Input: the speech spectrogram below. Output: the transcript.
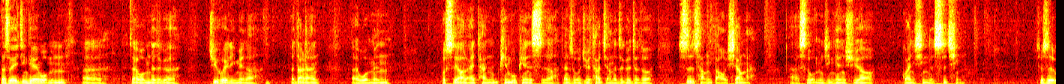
那所以今天我们呃在我们的这个聚会里面呢，那当然呃我们不是要来谈偏不偏食啊，但是我觉得他讲的这个叫做市场导向啊啊是我们今天需要关心的事情，就是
